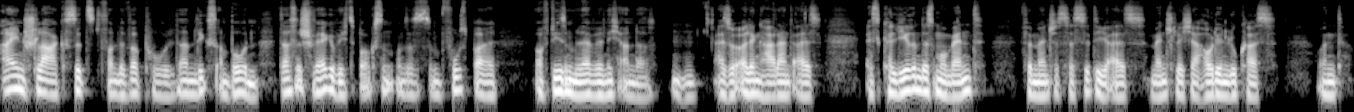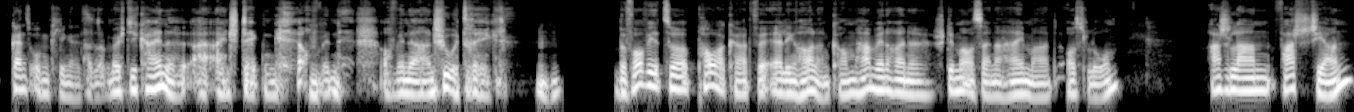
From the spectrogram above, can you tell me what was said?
ein Schlag sitzt von Liverpool, dann liegt's am Boden. Das ist Schwergewichtsboxen und das ist im Fußball auf diesem Level nicht anders. Mhm. Also Erling Haaland als eskalierendes Moment für Manchester City als menschlicher Hau den Lukas und ganz oben klingelt. Also möchte ich keine äh, einstecken, auch wenn, auch wenn er Handschuhe trägt. Mhm. Bevor wir zur Powercard für Erling Haaland kommen, haben wir noch eine Stimme aus seiner Heimat Oslo. Ajlan Farschian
